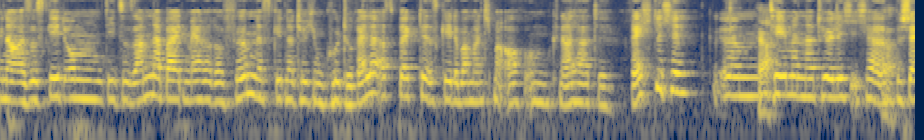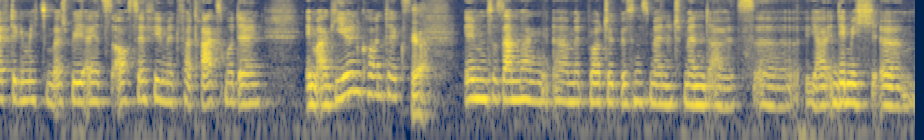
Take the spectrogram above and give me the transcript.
Genau, also es geht um die Zusammenarbeit mehrerer Firmen, es geht natürlich um kulturelle Aspekte, es geht aber manchmal auch um knallharte rechtliche ähm, ja. Themen natürlich. Ich äh, ja. beschäftige mich zum Beispiel jetzt auch sehr viel mit Vertragsmodellen im agilen Kontext, ja. im Zusammenhang äh, mit Project Business Management, als, äh, ja, indem ich ähm,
